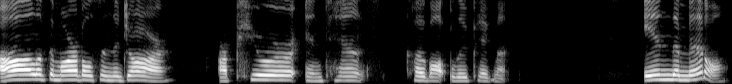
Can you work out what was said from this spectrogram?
all of the marbles in the jar are pure, intense cobalt blue pigment. In the middle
